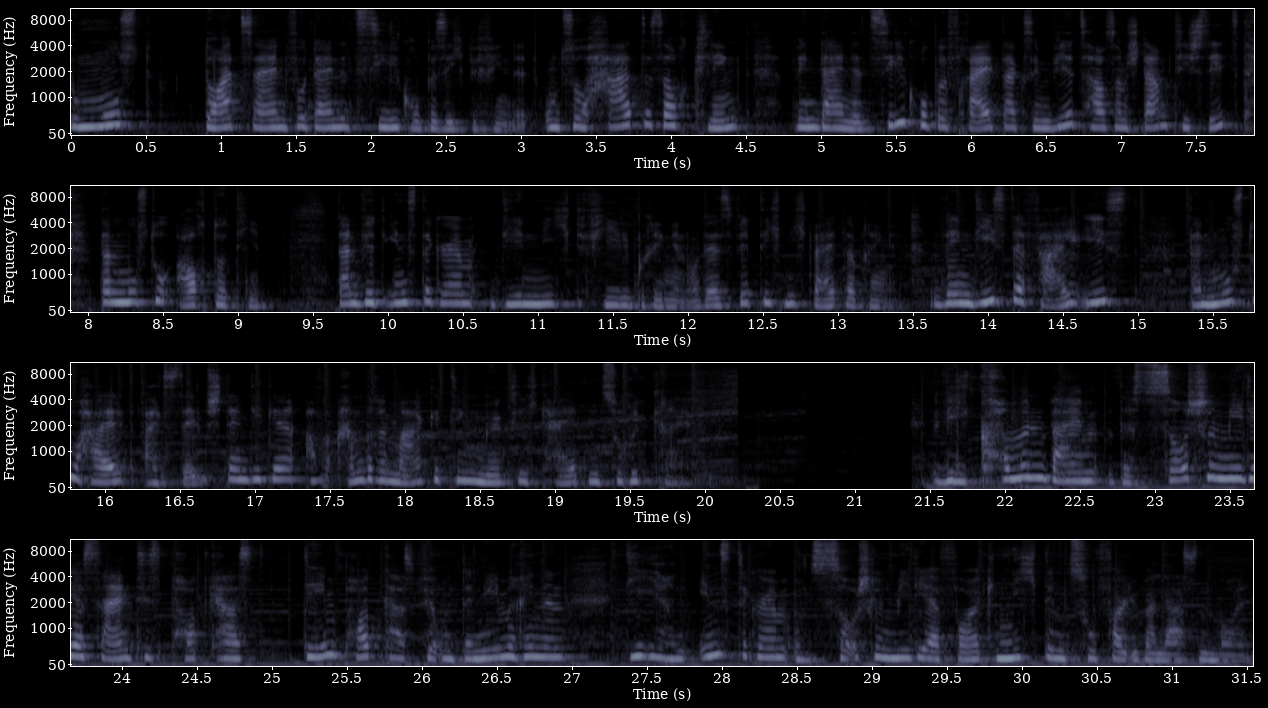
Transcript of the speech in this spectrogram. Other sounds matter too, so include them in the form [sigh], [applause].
Du musst dort sein, wo deine Zielgruppe sich befindet. Und so hart es auch klingt, wenn deine Zielgruppe freitags im Wirtshaus am Stammtisch sitzt, dann musst du auch dorthin. Dann wird Instagram dir nicht viel bringen oder es wird dich nicht weiterbringen. Wenn dies der Fall ist, dann musst du halt als Selbstständige auf andere Marketingmöglichkeiten zurückgreifen. Willkommen beim The Social Media Scientist Podcast dem Podcast für Unternehmerinnen, die ihren Instagram- und Social-Media-Erfolg nicht dem Zufall überlassen wollen.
